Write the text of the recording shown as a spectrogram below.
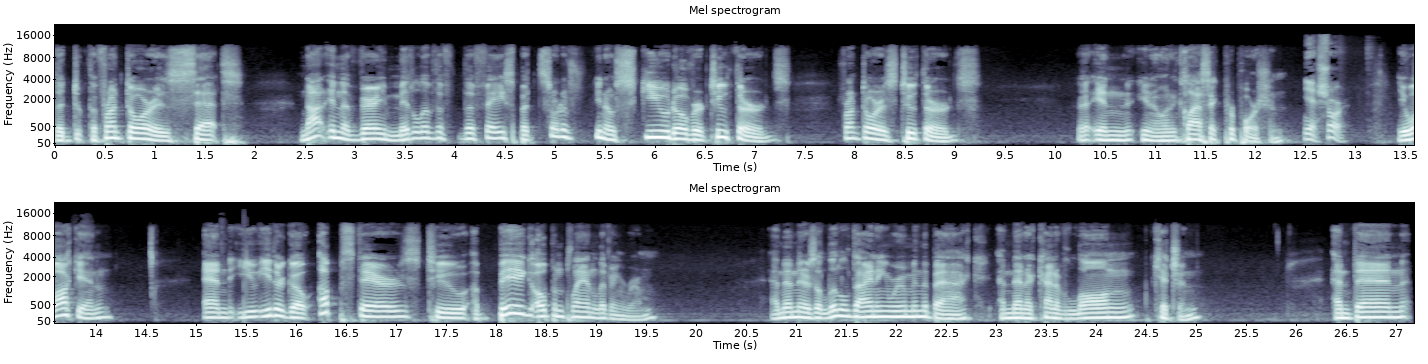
the the front door is set not in the very middle of the the face, but sort of you know skewed over two thirds. Front door is two thirds uh, in you know in a classic proportion. Yeah, sure. You walk in and you either go upstairs to a big open plan living room and then there's a little dining room in the back and then a kind of long kitchen and then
